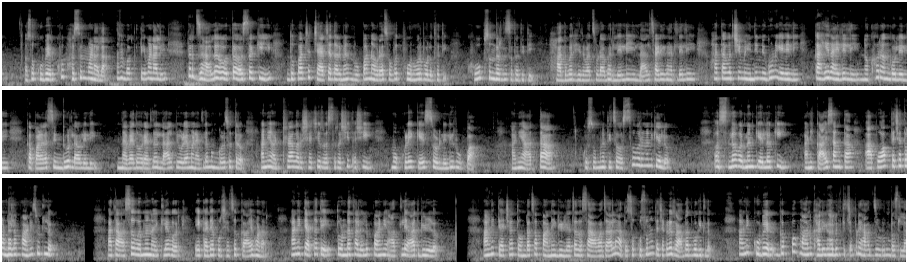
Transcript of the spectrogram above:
असं कुबेर खूप हसून म्हणाला. मग ते म्हणाली तर झालं होतं असं की दुपारच्या चारच्या दरम्यान रूपा नवऱ्यासोबत फोनवर बोलत होती. खूप सुंदर दिसत होती ती. हातभर हिरवा चुडा भरलेली लाल साडी घातलेली हातावरची मेहंदी निघून गेलेली काही राहिलेली नखं रंगवलेली कपाळाला सिंदूर लावलेली नव्या दोऱ्यातलं लाल पिवळ्या मण्यातलं मंगळसूत्र आणि अठरा वर्षाची रसरशीत अशी मोकळे केस सोडलेली रूपा. आणि आता कुसुमनं तिचं असं वर्णन केलं. असलं वर्णन केलं की आणि काय सांगता आपोआप त्याच्या तोंडाला पाणी सुटलं. आता असं वर्णन ऐकल्यावर एखाद्या पुरुषाचं काय होणार? आणि त्यातनं ते तोंडात आलेलं पाणी आतल्या आत गिळलं. आणि त्याच्या तोंडाचा पाणी गिळल्याचा जसा आवाज आला तसं कुसून त्याच्याकडे रागात बघितलं. आणि कुबेर गप्प मान खाली घालून त्याच्यापुढे हात जोडून बसला.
